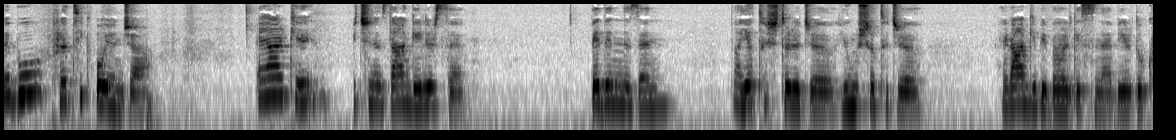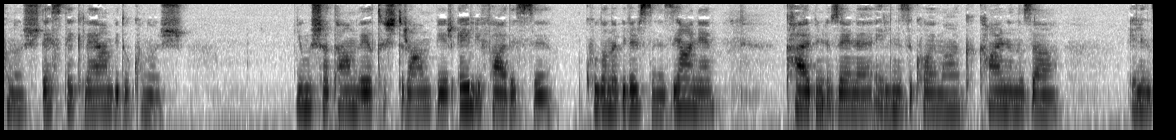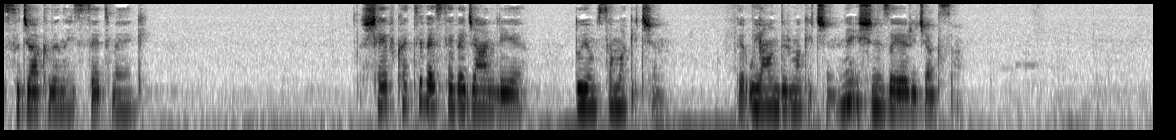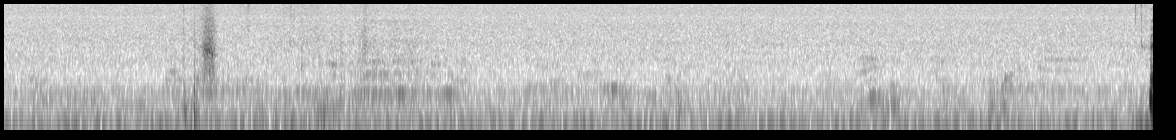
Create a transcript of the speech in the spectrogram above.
Ve bu pratik boyunca eğer ki içinizden gelirse bedeninizin yatıştırıcı, yumuşatıcı herhangi bir bölgesine bir dokunuş, destekleyen bir dokunuş, yumuşatan ve yatıştıran bir el ifadesi kullanabilirsiniz. Yani kalbin üzerine elinizi koymak, karnınıza elin sıcaklığını hissetmek, şefkati ve sevecenliği duyumsamak için ve uyandırmak için ne işinize yarayacaksa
